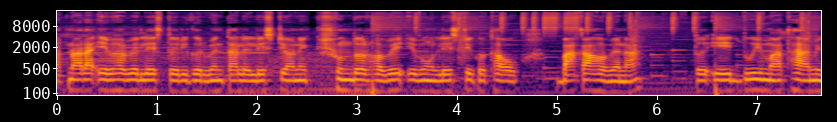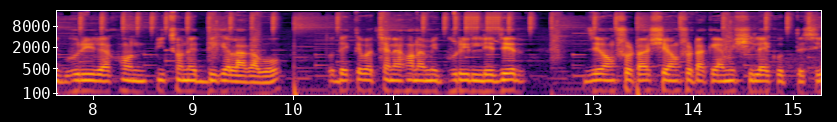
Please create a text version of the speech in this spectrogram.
আপনারা এভাবে লেস তৈরি করবেন তাহলে লেসটি অনেক সুন্দর হবে এবং লেসটি কোথাও বাঁকা হবে না। তো এই দুই মাথা আমি ঘুড়ির এখন পিছনের দিকে লাগাবো। তো দেখতে পাচ্ছেন এখন আমি ঘুড়ির লেজের যে অংশটা, সে অংশটাকে আমি সেলাই করতেছি।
